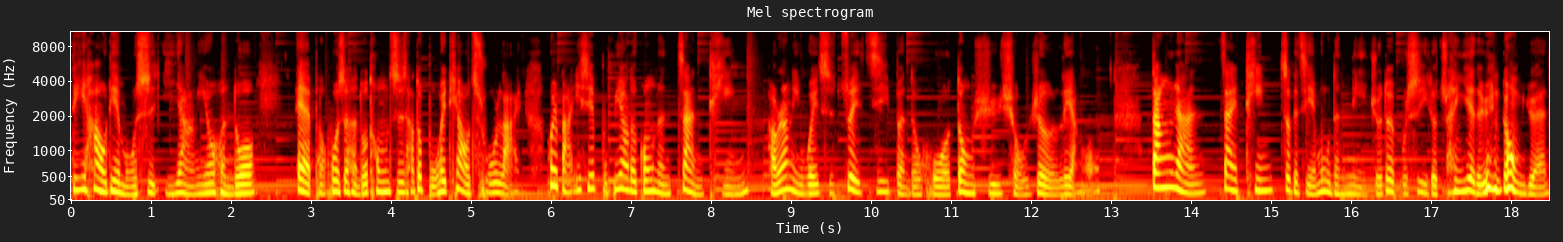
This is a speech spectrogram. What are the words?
低耗电模式一样，你有很多。App 或是很多通知，它都不会跳出来，会把一些不必要的功能暂停，好让你维持最基本的活动需求热量哦。当然，在听这个节目的你，绝对不是一个专业的运动员，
